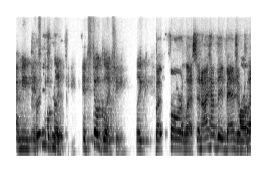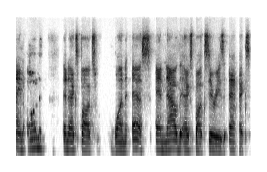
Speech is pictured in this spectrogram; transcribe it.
I mean, it's still glitchy. It's still glitchy. Like, but far less. And I have the advantage of playing less. on an Xbox One S and now the Xbox Series X,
